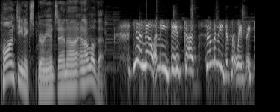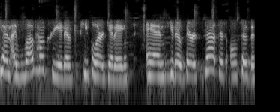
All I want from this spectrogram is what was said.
haunting experience, and uh, and I love that. Yeah, no, I mean, they've got so many different ways. Again, I love how creative people are getting. And, you know, there's that. There's also the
